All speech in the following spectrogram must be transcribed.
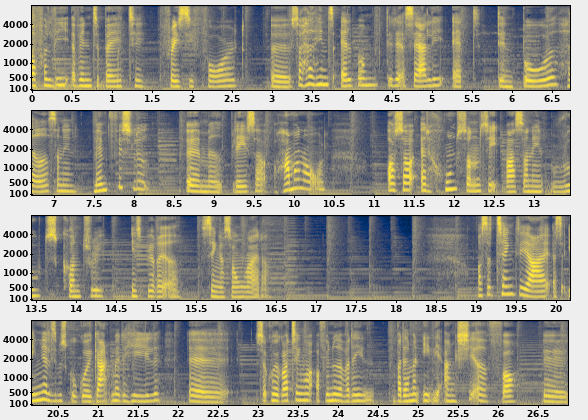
Og for lige at vende tilbage til Tracy Ford, øh, så havde hendes album det der særlige, at den både havde sådan en Memphis-lyd øh, med blæser og hammernål, og så at hun sådan set var sådan en roots country inspireret singer-songwriter. Og så tænkte jeg, altså inden jeg ligesom skulle gå i gang med det hele, øh, så kunne jeg godt tænke mig at finde ud af, hvordan, hvordan man egentlig arrangerede for, øh,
